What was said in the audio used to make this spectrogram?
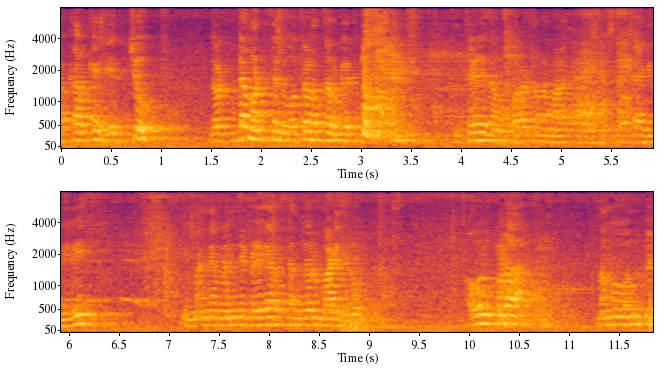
ಸರ್ಕಾರಕ್ಕೆ ಹೆಚ್ಚು ದೊಡ್ಡ ಮಟ್ಟದಲ್ಲಿ ಒತ್ತಡ ತರಬೇಕು ಅಂತೇಳಿ ನಾವು ಹೋರಾಟವನ್ನು ಮಾಡೋಕ್ಕೆ ಸಜ್ಜಾಗಿದ್ದೀವಿ. ಈ ಮೊನ್ನೆ ಮೊನ್ನೆ ಬೆಳಗಾರ ತಂದವರು ಮಾಡಿದರು. ಅವರು ಕೂಡ ನಮ್ಮ ಒಂದು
